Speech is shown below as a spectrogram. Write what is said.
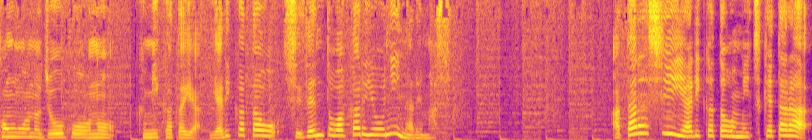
今後の情報の組み方ややり方を自然と分かるようになれます。新しいやり方を見つけたら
